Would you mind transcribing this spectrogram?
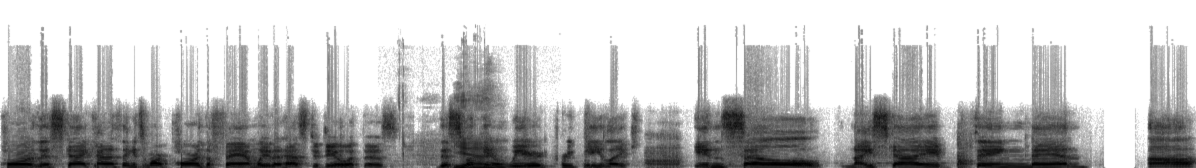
poor this guy kind of thing. It's more poor the family that has to deal with this. This Yeah. fucking weird, creepy, like incel nice guy thing, man. Uh,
